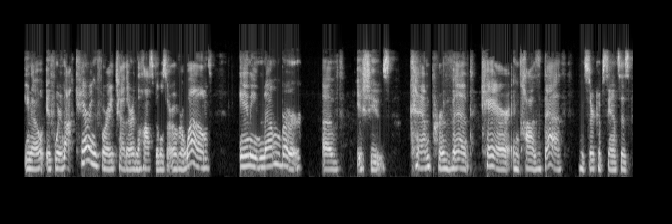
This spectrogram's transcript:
you know, if we're not caring for each other and the hospitals are overwhelmed, any number of issues can prevent care and cause death in circumstances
